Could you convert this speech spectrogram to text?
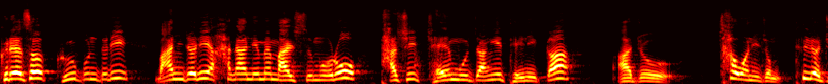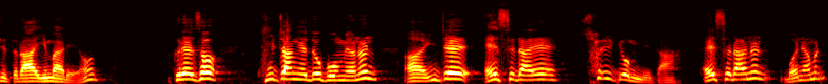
그래서 그분들이 완전히 하나님의 말씀으로 다시 재무장이 되니까 아주 차원이 좀 틀려지더라 이 말이에요. 그래서 구장에도 보면은 아 이제 에스라의 설교입니다. 에스라는 뭐냐면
